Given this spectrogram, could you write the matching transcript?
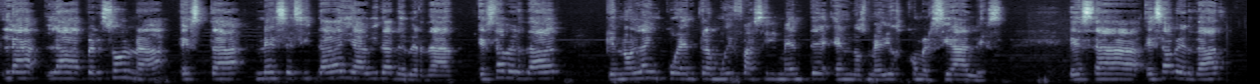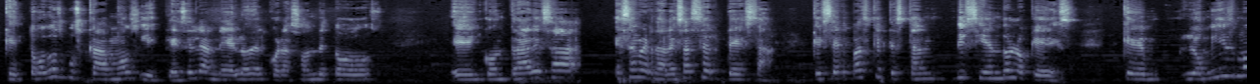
la, la persona está necesitada y ávida de verdad. Esa verdad que no la encuentra muy fácilmente en los medios comerciales. Esa, esa verdad que todos buscamos y que es el anhelo del corazón de todos, encontrar esa, esa verdad, esa certeza, que sepas que te están diciendo lo que es, que lo mismo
